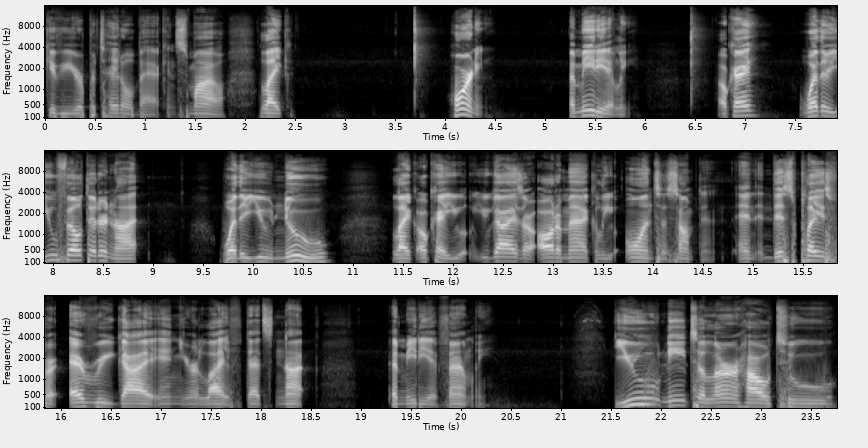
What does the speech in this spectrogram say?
give you your potato back and smile. Like horny immediately. Okay? Whether you felt it or not, whether you knew like okay you you guys are automatically on to something and this plays for every guy in your life that's not immediate family you need to learn how to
